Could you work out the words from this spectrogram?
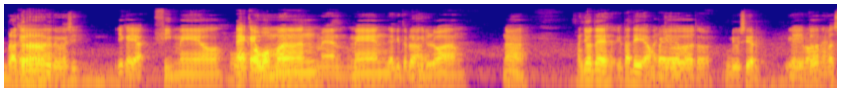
brother kayak- gitu gak sih? Ya kayak female Oh, eh kayak oh, woman, man. man Ya, gitu doang. gitu doang. Nah. Lanjut deh, tadi sampai diusir. dia Di itu pas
